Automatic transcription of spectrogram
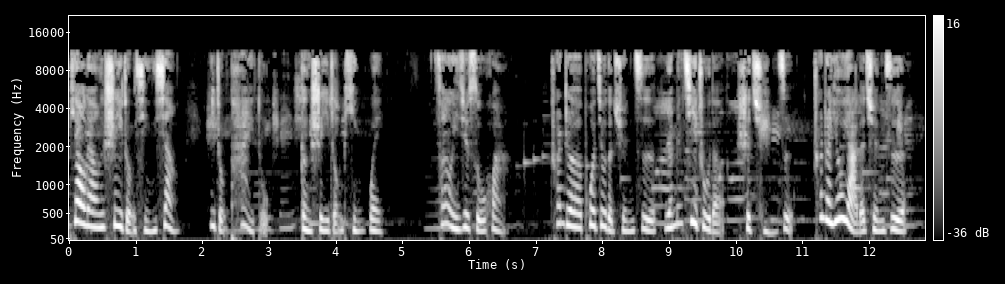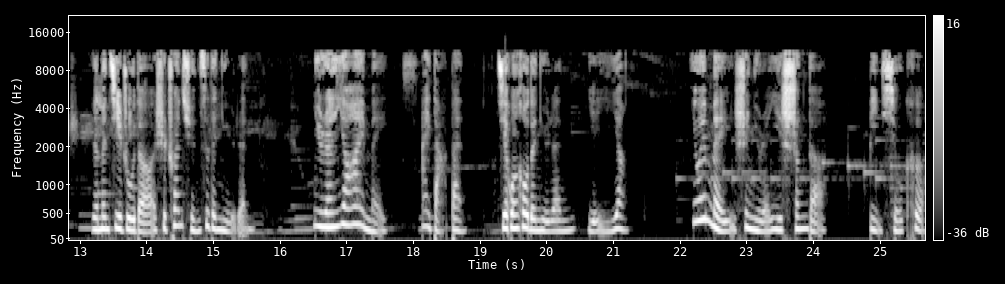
漂亮是一种形象，一种态度，更是一种品味。曾有一句俗话：“穿着破旧的裙子，人们记住的是裙子；穿着优雅的裙子，人们记住的是穿裙子的女人。”女人要爱美，爱打扮，结婚后的女人也一样，因为美是女人一生的必修课。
